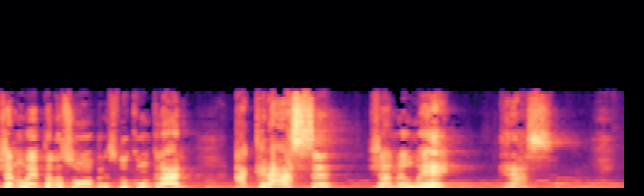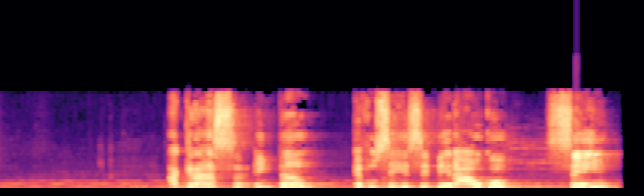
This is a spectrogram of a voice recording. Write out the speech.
já não é pelas obras, do contrário, a graça já não é graça. A graça, então, é você receber algo sem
